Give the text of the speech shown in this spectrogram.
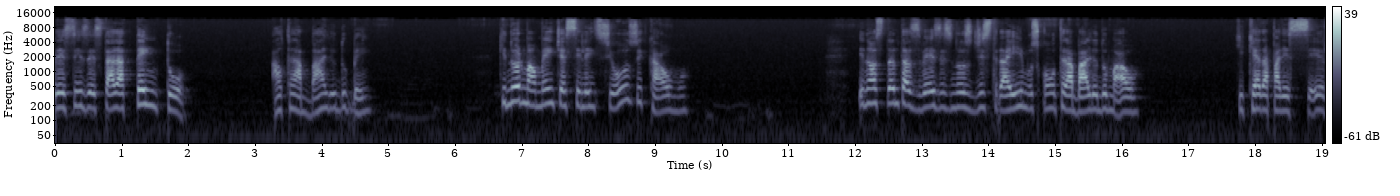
precisa estar atento ao trabalho do bem, que normalmente é silencioso e calmo. E nós tantas vezes nos distraímos com o trabalho do mal que quer aparecer,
